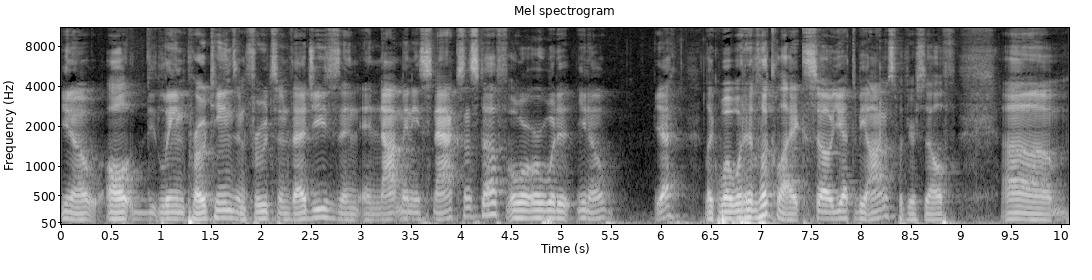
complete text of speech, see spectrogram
you know all lean proteins and fruits and veggies and, and not many snacks and stuff or, or would it you know yeah like what would it look like so you have to be honest with yourself um,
